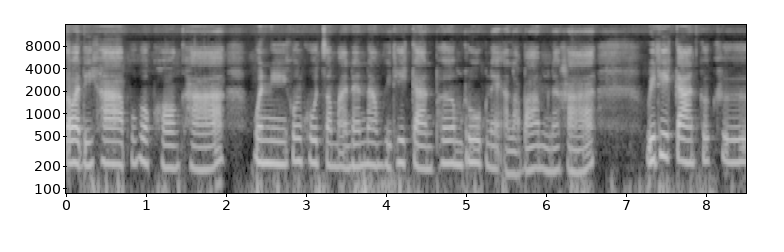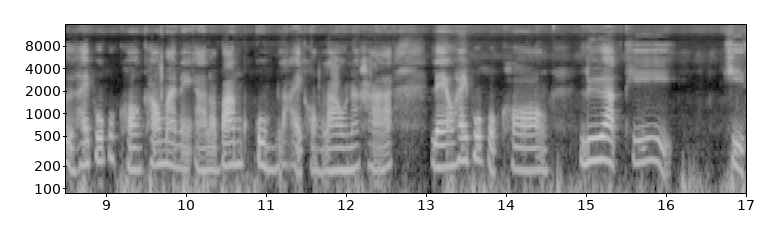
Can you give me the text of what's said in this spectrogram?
สวัสดีค่ะ ผู้ปกครองคะวันนี้คุณครูจะมาแนะนำวิธีการเพิ่มรูปในอัลบั้มนะคะ วิธีการก็คือให้ผู้ปกครองเข้ามาในอัลบั้มกลุ่มไลน์ของเรานะคะ แล้วให้ผู้ปกครองเลือกที่ขีด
